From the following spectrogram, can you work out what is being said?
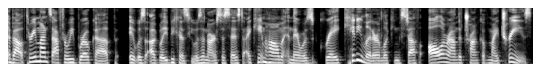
about three months after we broke up, it was ugly because he was a narcissist. I came home and there was gray kitty litter looking stuff all around the trunk of my trees.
